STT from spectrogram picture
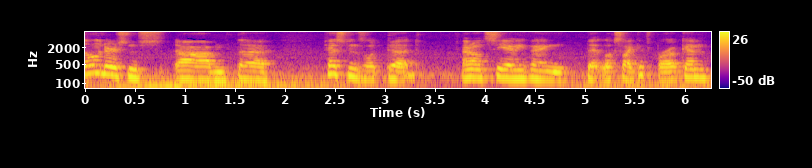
Cylinders and um, the pistons look good. I don't see anything that looks like it's broken.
